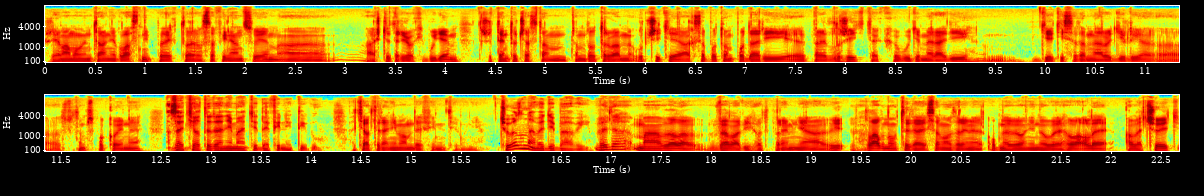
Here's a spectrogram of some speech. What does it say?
Že ja mám momentálne vlastný projekt, ktorého sa financujem a ešte 3 roky budem. Takže tento čas tam, tam dotrváme určite a ak sa potom podarí e, predlžiť, tak budeme radi. Deti sa tam narodili a, a sú tam spokojné. Zatiaľ teda nemáte definitívu? Zatiaľ teda nemám definitívu, nie. Čo vás na vede baví? Veda má veľa, veľa výhod pre mňa. Hlavnou teda je samozrejme obnovovanie nového, ale, ale čo je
